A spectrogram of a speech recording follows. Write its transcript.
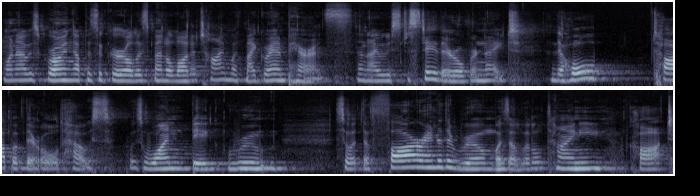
When I was growing up as a girl, I spent a lot of time with my grandparents, and I used to stay there overnight. And the whole top of their old house was one big room so at the far end of the room was a little tiny cot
